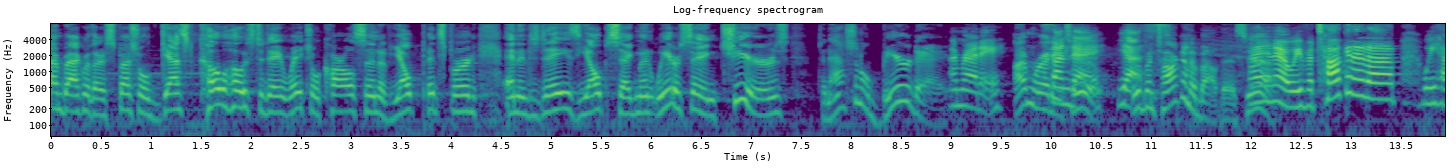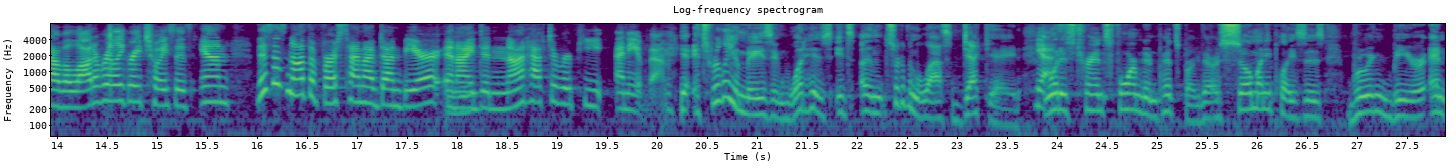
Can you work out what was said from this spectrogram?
I'm back with our special guest co-host today, Rachel Carlson of Yelp Pittsburgh. And in today's Yelp segment, we are saying cheers to National Beer Day. I'm ready. I'm ready Sunday. too. Yes. We've been talking about this. Yeah. I know. We've been talking it up. We have a lot of really great choices. And this is not the first time I've done beer, and I Mm-hmm. did not have to repeat any of them. Yeah, it's really amazing what has, it's sort of in the last decade, Yes. what has transformed in Pittsburgh. There are so many places brewing beer and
